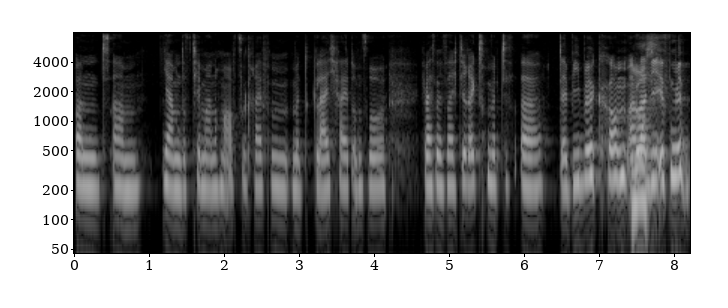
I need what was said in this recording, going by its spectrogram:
Und ähm, ja, um das Thema nochmal aufzugreifen mit Gleichheit und so. Ich weiß nicht, soll ich direkt mit äh, der Bibel kommen, aber Los. die ist mir,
